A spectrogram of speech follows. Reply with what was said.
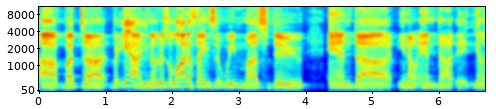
Uh, but uh, but yeah, you know, there's a lot of things that we must do, and uh, you know, and uh, you know,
